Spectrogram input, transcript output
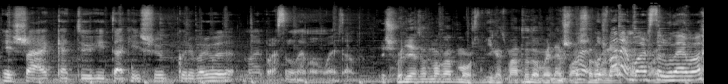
és rá kettő héttel később körülbelül már Barcelonában voltam. És hogy érzed magad most? Igaz, már tudom, hogy nem most Barcelonában. Most már nem Barcelonában.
